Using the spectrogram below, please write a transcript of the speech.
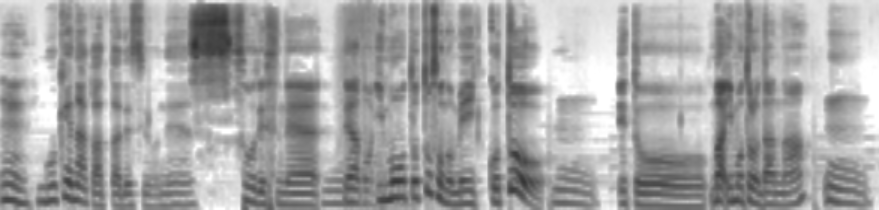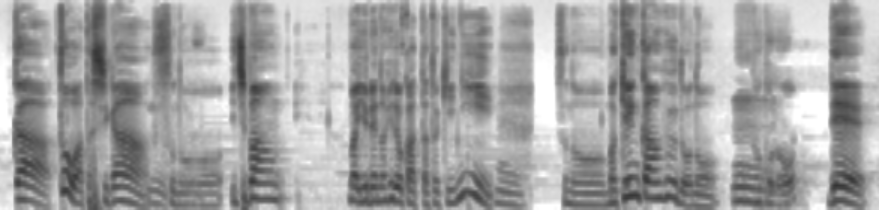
うん。動けなかったですよね。そうですね。うんで、あの、妹とその姪っ子と、うん。えっと、まあ、妹の旦那うん。が、と私が、うんその、一番、まあ、揺れのひどかった時に、うん。その、まあ、玄関フードのうん。ところで、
